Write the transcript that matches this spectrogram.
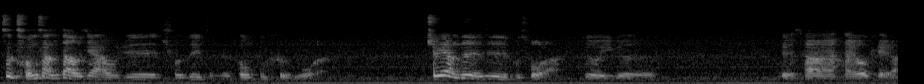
这从上到下，我觉得球队整个功不可没了。缺氧真的是不错啦，作为一个，对他还 OK 啦。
